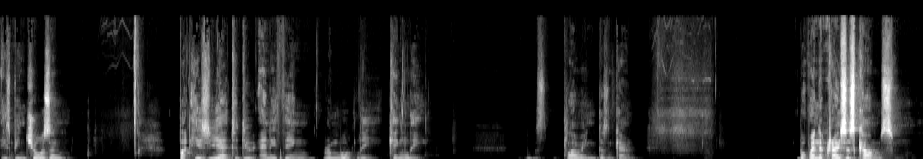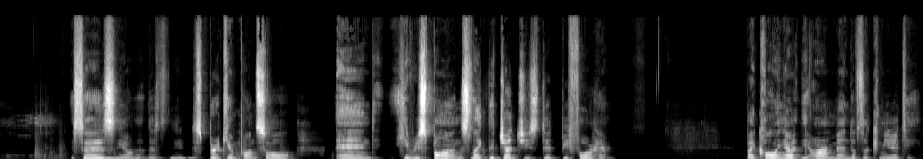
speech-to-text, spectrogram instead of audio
he's been chosen, but he's yet to do anything remotely kingly plowing doesn't count. But when the crisis comes, it says, you know, the, the, the Spirit came upon Saul and he responds like the judges did before him by calling out the armed men of the community.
